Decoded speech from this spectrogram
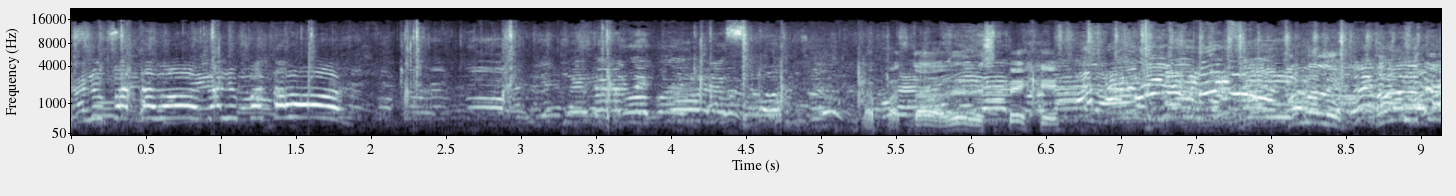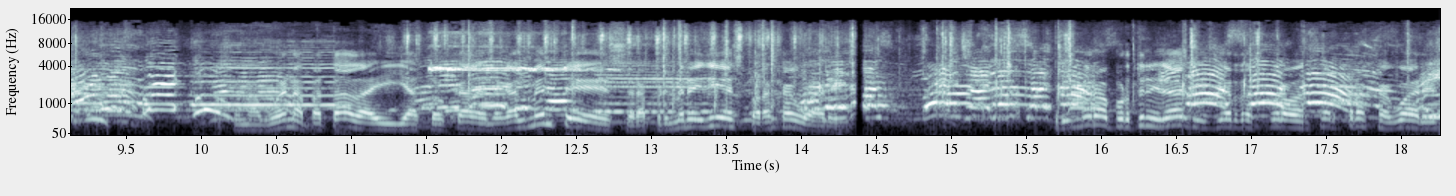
¡Dale un patadón, dale un patadón! La patada de despeje. Ándale, Es una buena patada y ya tocada legalmente. Será primera y 10 para Jaguares. Primera oportunidad, 10 yardas por avanzar para Jaguares.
